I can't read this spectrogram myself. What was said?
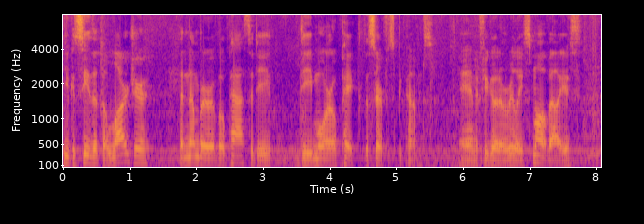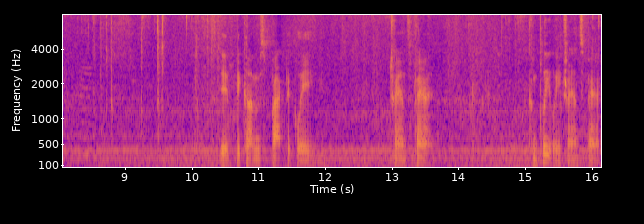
You can see that the larger the number of opacity, the more opaque the surface becomes. And if you go to really small values, it becomes practically transparent, completely transparent.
